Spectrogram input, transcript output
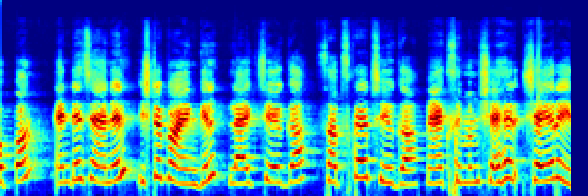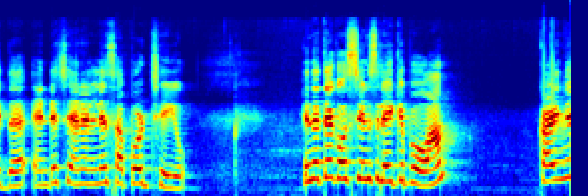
ഒപ്പം എന്റെ ചാനൽ ഇഷ്ടമായെങ്കിൽ ലൈക്ക് ചെയ്യുക സബ്സ്ക്രൈബ് ചെയ്യുക മാക്സിമം ഷെയർ ഷെയർ ചെയ്ത് എന്റെ ചാനലിനെ സപ്പോർട്ട് ചെയ്യൂ. ഇന്നത്തെ ക്വസ്റ്റ്യൻസിലേക്ക് പോവാം. കഴിഞ്ഞ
